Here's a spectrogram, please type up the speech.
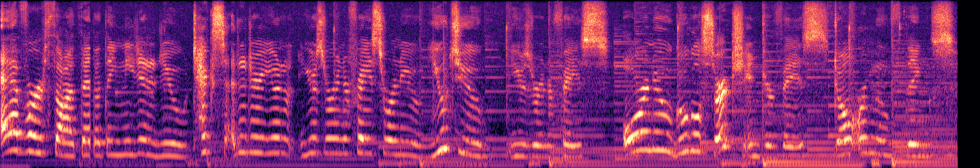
ever thought that, that they needed a new text editor user interface or a new YouTube user interface or a new Google search interface. Don't remove things.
